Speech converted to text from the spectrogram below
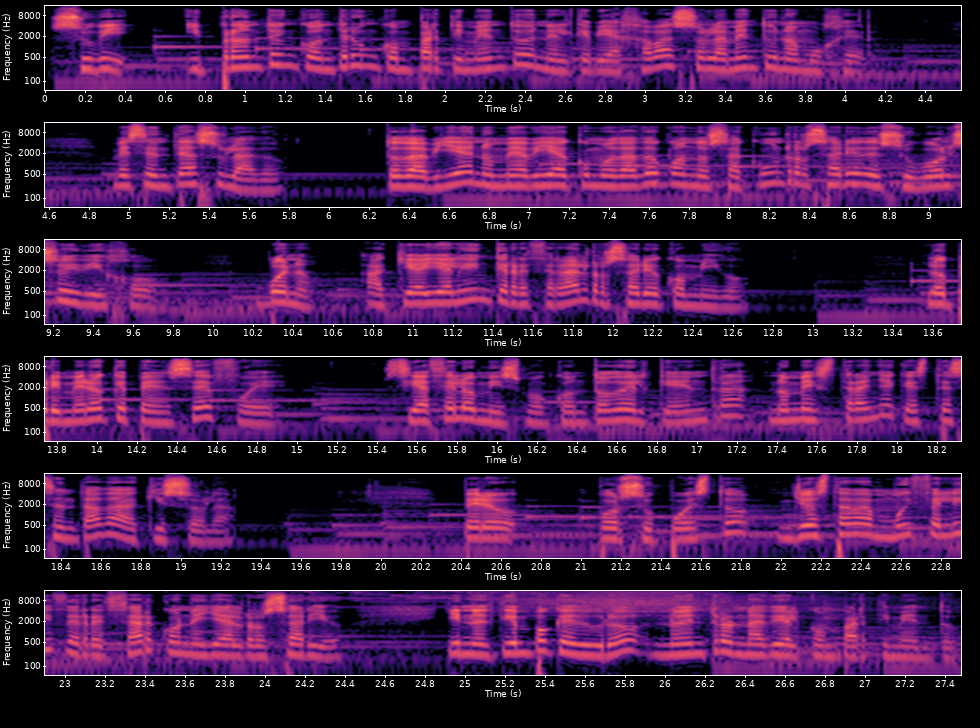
Subí y pronto encontré un compartimento en el que viajaba solamente una mujer. Me senté a su lado. Todavía no me había acomodado cuando sacó un rosario de su bolso y dijo, Bueno, aquí hay alguien que rezará el rosario conmigo. Lo primero que pensé fue, si hace lo mismo con todo el que entra, no me extraña que esté sentada aquí sola. Pero, por supuesto, yo estaba muy feliz de rezar con ella el rosario, y en el tiempo que duró no entró nadie al compartimento.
